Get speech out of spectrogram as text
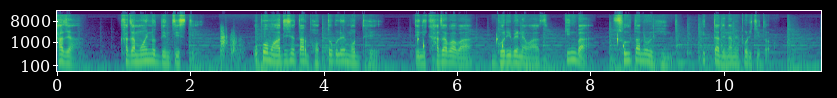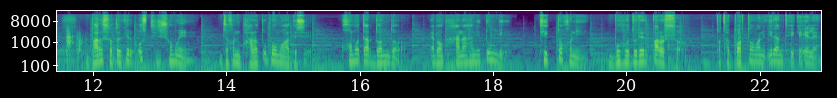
খাজা খাজা মঈনুদ্দিন চিস্তি উপমহাদেশে তার ভক্তগুলোর মধ্যে তিনি খাজা বাবা, গরিবে নেওয়াজ কিংবা সুলতানুল হিন্দ ইত্যাদি নামে পরিচিত। বারো শতকের অস্থির সময়ে যখন ভারত উপমহাদেশে ক্ষমতার দ্বন্দ্ব এবং হানাহানি তুঙ্গে ঠিক তখনই বহুদূরের পারস্য তথা বর্তমান ইরান থেকে এলেন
